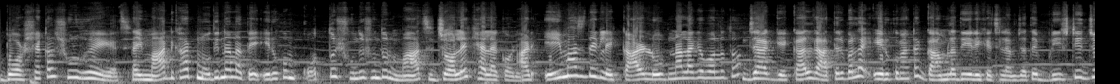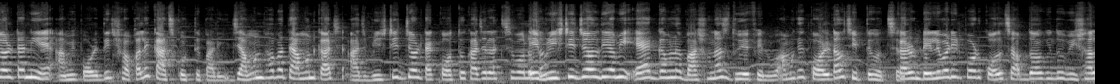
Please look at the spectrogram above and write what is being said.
বর্ষাকাল শুরু হয়ে গেছে। তাই মাঠ ঘাট নদী নালাতে এরকম কত সুন্দর সুন্দর মাছ জলে খেলা করে। আর এই মাছ দেখলে কার লোভ না লাগে বলতো তো? যাকগে কাল রাতের বেলা এরকম একটা গামলা দিয়ে রেখেছিলাম যাতে বৃষ্টির জলটা নিয়ে আমি পরের দিন সকালে কাজ করতে পারি। যেমন ভাবা তেমন কাজ আজ বৃষ্টির জলটা কত কাজে লাগছে বলো এই বৃষ্টির জল দিয়ে আমি এক গামলা বাসন আজ ধুয়ে ফেলব। আমাকে কলটাও চিপতে হচ্ছে কারণ ডেলিভারির পর কল চাপ দেওয়া কিন্তু বিশাল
